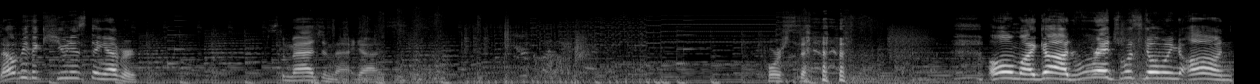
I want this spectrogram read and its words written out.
That would be the cutest thing ever. Just imagine that, guys. Oh my god, Rich, what's going on?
